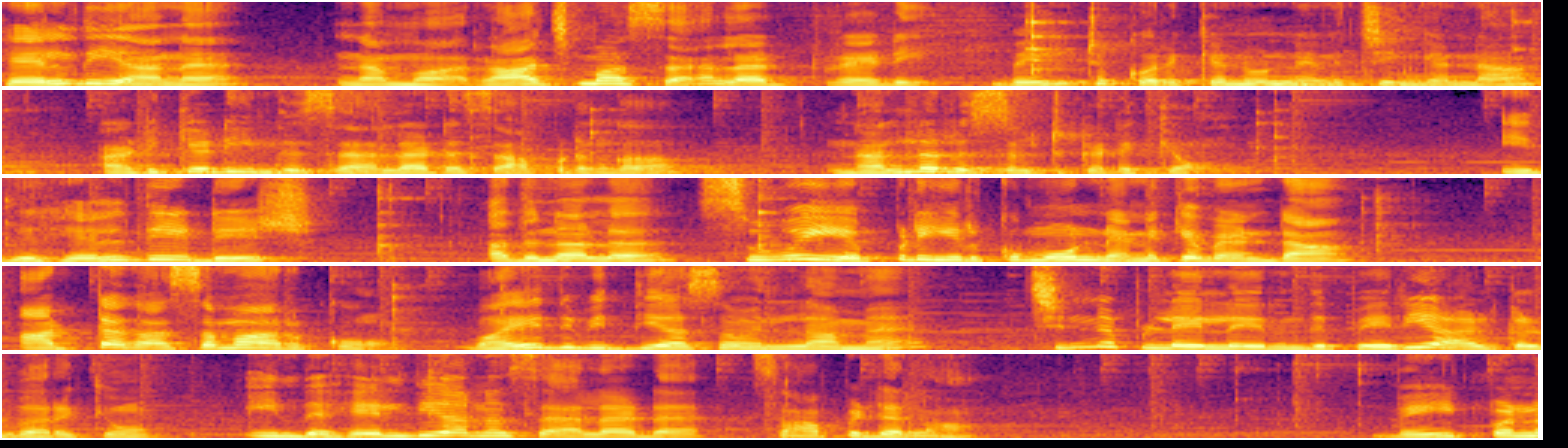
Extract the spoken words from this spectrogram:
ஹெல்தியான நம்ம ராஜ்மா சாலட் ரெடி வெயிட்டு குறைக்கணும்னு நினச்சிங்கன்னா அடிக்கடி இந்த சாலாடை சாப்பிடுங்க. நல்ல ரிசல்ட் கிடைக்கும். இது ஹெல்தி டிஷ் அதனால் சுவை எப்படி இருக்குமோன்னு நினைக்க வேண்டாம். அட்டகாசமாக இருக்கும். வயது வித்தியாசம் இல்லாமல் சின்ன பிள்ளையில இருந்து பெரிய ஆட்கள் வரைக்கும் இந்த ஹெல்தியான சாலாடை சாப்பிடலாம். வெயிட் பண்ண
